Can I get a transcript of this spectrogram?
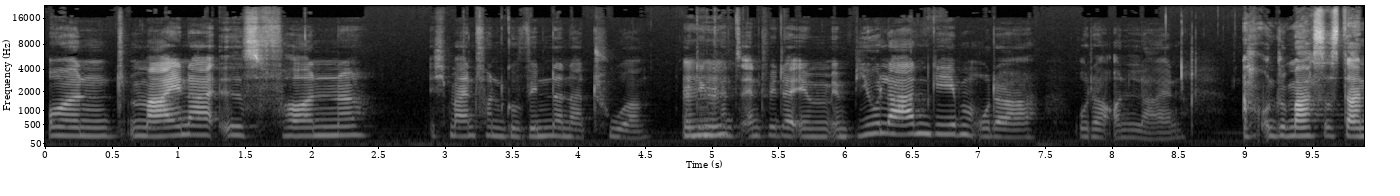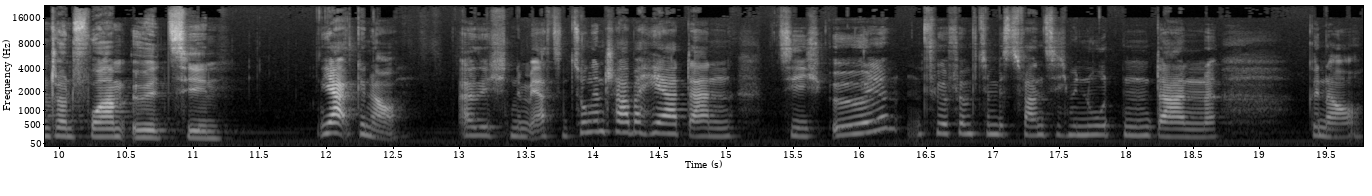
Und meiner ist von, ich meine von Govinda Natur. Mhm. Den könnt ihr entweder im, im Bioladen geben oder, oder online. Ach, und du machst es dann schon vorm Öl ziehen? Ja, genau. Also ich nehme erst den Zungenschaber her, dann ziehe ich Öl für 15 bis 20 Minuten, dann genau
